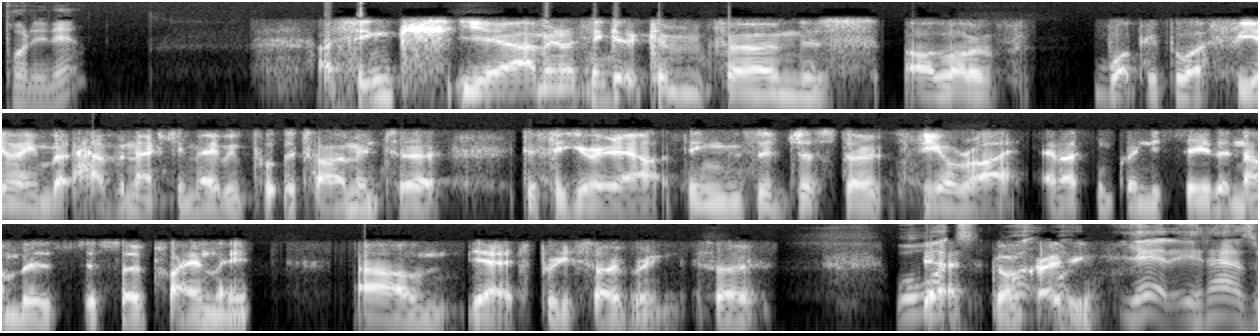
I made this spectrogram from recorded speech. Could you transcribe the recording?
pointing out? I think, yeah, I mean, I think it confirms a lot of what people are feeling, but haven't actually maybe put the time into to figure it out. Things that just don't feel right, and I think when you see the numbers just so plainly, um, yeah, it's pretty sobering. So Well, Yeah, what's- it's gone what- crazy. what- yeah, it has.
